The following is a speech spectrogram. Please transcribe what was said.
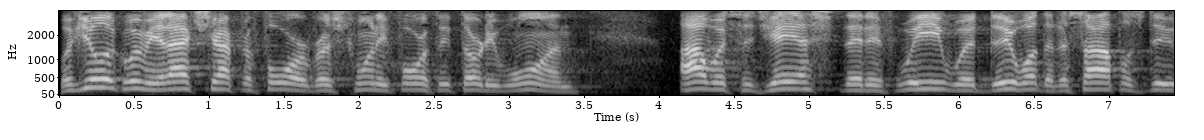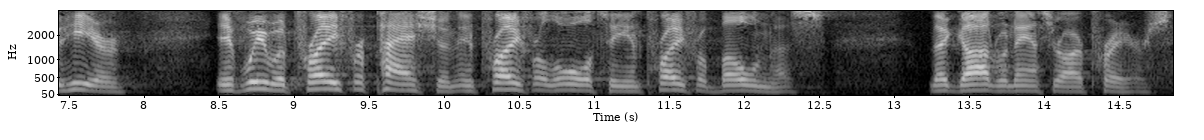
Well, if you look with me at Acts chapter 4, verse 24 through 31, I would suggest that if we would do what the disciples do here, if we would pray for passion and pray for loyalty and pray for boldness, that God would answer our prayers.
